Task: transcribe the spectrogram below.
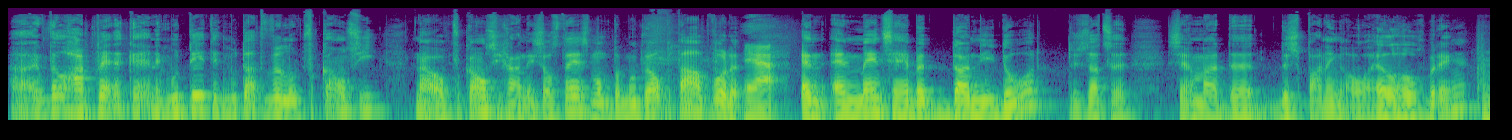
ah, ik wil hard werken en ik moet dit, ik moet dat. We willen op vakantie. Nou, op vakantie gaan is al stress, want er moet wel betaald worden. Ja. En, en mensen hebben het dan niet door. Dus dat ze zeg maar, de, de spanning al heel hoog brengen. Mhm.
